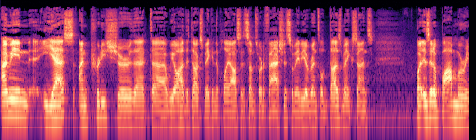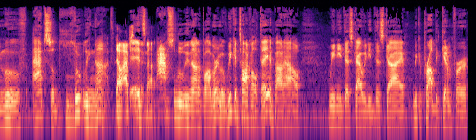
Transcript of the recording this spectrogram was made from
I mean, yes, I'm pretty sure that uh, we all had the Ducks making the playoffs in some sort of fashion, so maybe a rental does make sense. But is it a Bob Murray move? Absolutely not. No, absolutely it's not. Absolutely not a Bob Murray move. We could talk all day about how we need this guy, we need this guy. We could probably get him for,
